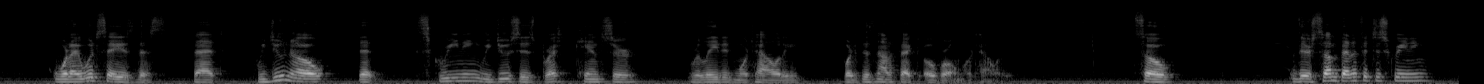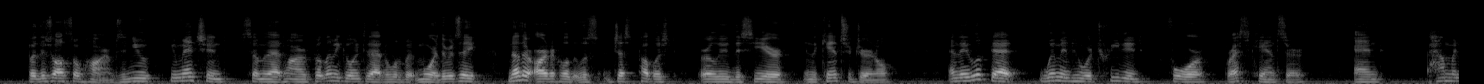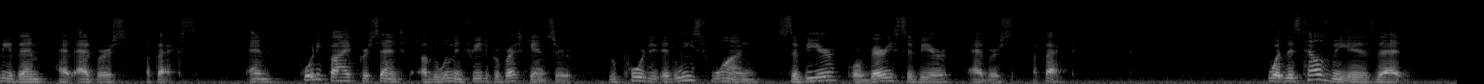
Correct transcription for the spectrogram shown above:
What I would say is this that we do know that screening reduces breast cancer related mortality, but it does not affect overall mortality. So there's some benefit to screening, but there's also harms. And you, you mentioned some of that harms, but let me go into that a little bit more. There was a, another article that was just published earlier this year in the Cancer Journal, and they looked at women who were treated for breast cancer and how many of them had adverse effects. And 45% of the women treated for breast cancer reported at least one severe or very severe adverse effect. What this tells me is that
